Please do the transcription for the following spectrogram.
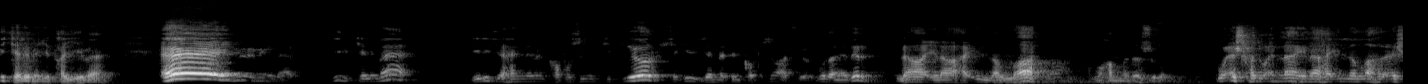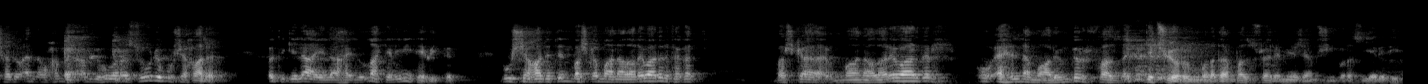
Bir kelime-i tayyibe. Ey müminler! Bir kelime yedi cehennemin kapısını kilitliyor, sekiz cennetin kapısını açıyor. Bu da nedir? La ilahe illallah Muhammed Resulullah. Eşhedü en la ilahe illallah ve eşhedü enne Muhammed abduhu ve Resulü bu şehadet. Öteki la ilahe illallah kelime-i tevhiddir. Bu şehadetin başka manaları vardır fakat başka manaları vardır. O ehline malumdur. Fazla geçiyorum buradan. Fazla söylemeyeceğim çünkü burası yeri değil.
